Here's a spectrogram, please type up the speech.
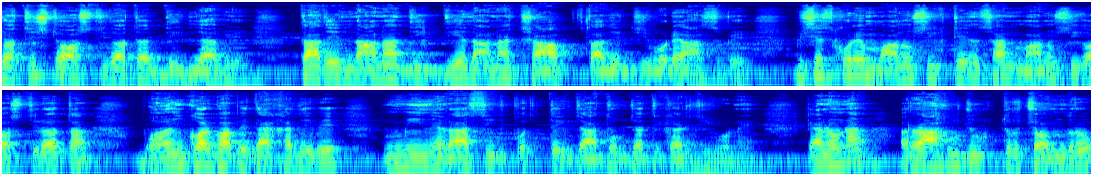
যথেষ্ট অস্থিরতার দিক যাবে। তাদের নানা দিক দিয়ে নানা চাপ তাদের জীবনে আসবে। বিশেষ করে মানসিক টেনশান মানসিক অস্থিরতা ভয়ঙ্করভাবে দেখা দেবে মিন রাশির প্রত্যেক জাতক জাতিকার জীবনে। কেননা রাহুযুক্ত চন্দ্র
